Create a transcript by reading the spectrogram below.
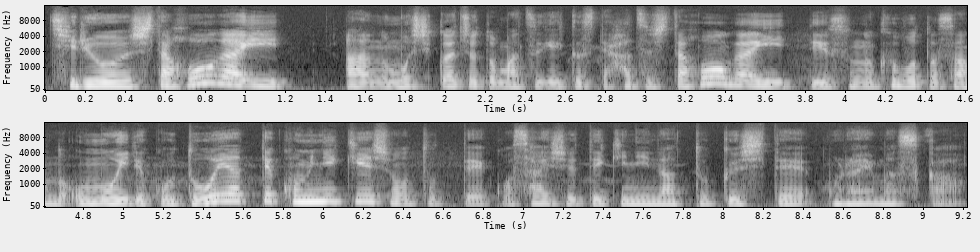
治療した方がいいあのもしくはちょっとまつげエクステ外した方がいいっていうその久保田さんの思いでこうどうやってコミュニケーションをとってこう最終的に納得してもらえますか？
